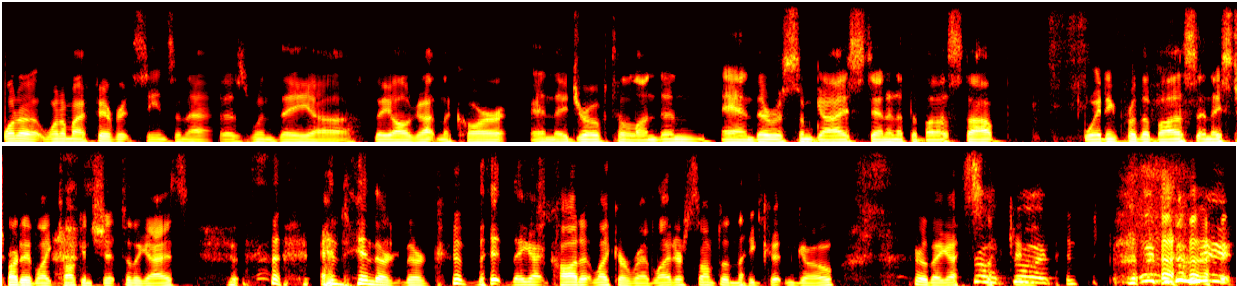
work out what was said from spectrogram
One of one of my favorite scenes in that is when they uh they all got in the car and they drove to London and there was some guys standing at the bus stop waiting for the bus and they started like talking shit to the guys and then they're they're they got caught at like a red light or something they couldn't go or they got Drive, stuck in, drive. Where to go here?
